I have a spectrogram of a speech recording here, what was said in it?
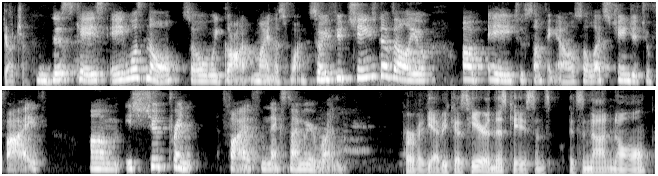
Gotcha. In this case, A was null, so we got minus one. So if you change the value of A to something else, so let's change it to five, um, it should print five next time we run. Perfect. Yeah, because here in this case, since it's not null,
